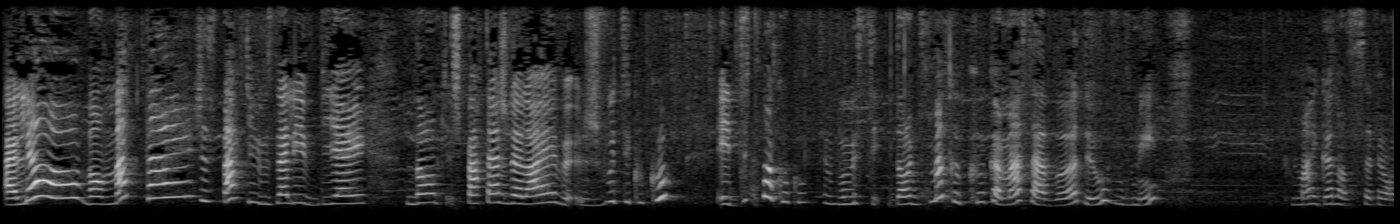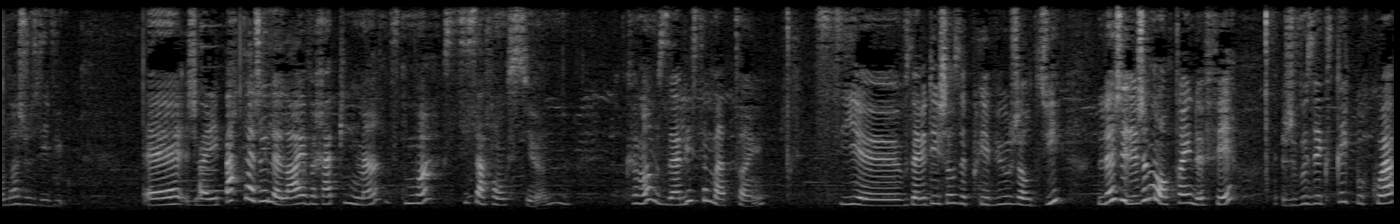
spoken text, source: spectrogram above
Allô, bon matin, j'espère que vous allez bien. Donc, je partage le live, je vous dis coucou et dites-moi coucou, vous aussi. Donc, dites-moi coucou, comment ça va, de où vous venez? My God, ça fait longtemps que je vous ai vu. Euh, je vais aller partager le live rapidement. Dites-moi si ça fonctionne. Comment vous allez ce matin? Si euh, vous avez des choses de prévues aujourd'hui? Là, j'ai déjà mon teint de fait. Je vous explique pourquoi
